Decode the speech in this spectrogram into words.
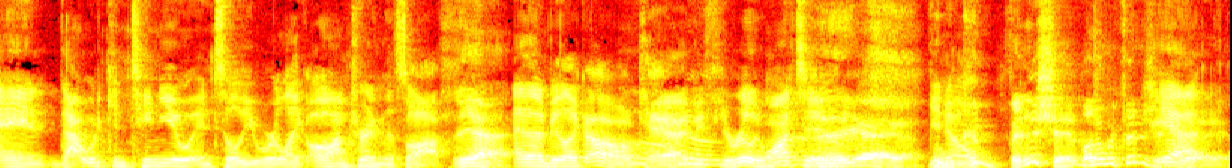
And that would continue until you were like, "Oh, I'm turning this off." Yeah. and then I'd be like, "Oh, okay." I mean, if you really want to, yeah, yeah. You Well, know- we could finish it. Why don't we finish it? yeah, yeah.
